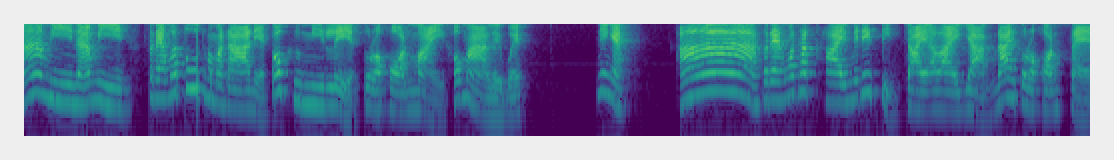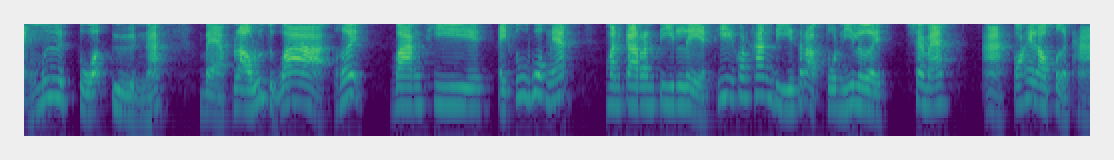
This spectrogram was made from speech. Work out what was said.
อ่ามีนะมี แสดงว่าตู้ธรรมดาเนี่ยก็คือมีเลทตัวละครใหม่เข้ามาเลยเว้ย นี่ไง อ่า แสดงว่าถ้าใครไม่ได้ติดใจอะไรอยากได้ตัวละครแสงมืดตัวอื่นนะ แบบเรารู้สึกว่า เฮ้ย บางทีไอ้ตู้พวกเนี้ย มันการันตีเลทที่ค่อนข้างดีสำหรับตัวนี้เลย ใช่ไหมอะก็ให้เราเปิดหา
